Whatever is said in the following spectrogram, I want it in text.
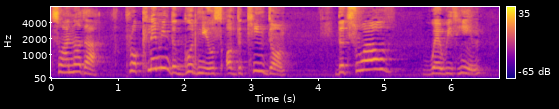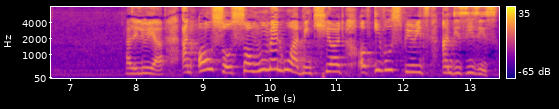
to another, proclaiming the good news of the kingdom. The twelve were with him Hallelujah. And also some women who had been cured of evil spirits and diseases.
